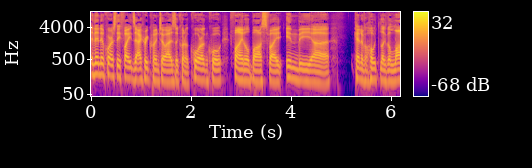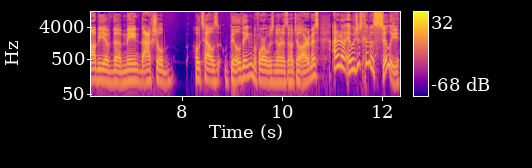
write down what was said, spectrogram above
And then of course they fight Zachary Quinto as the quote unquote final boss fight in the uh, kind of ho- like the lobby of the main the actual hotel's building before it was known as the Hotel Artemis. I don't know. It was just kind of silly.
